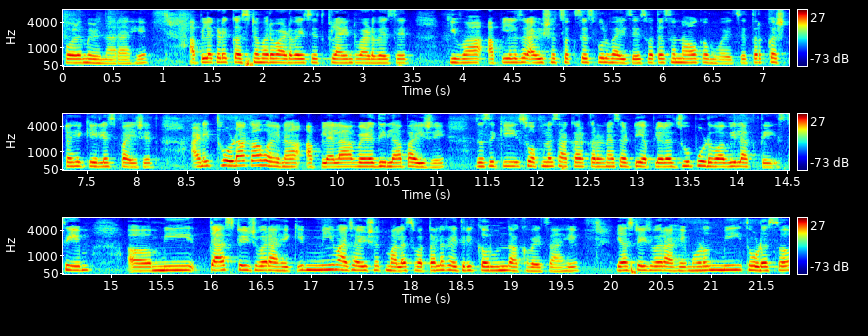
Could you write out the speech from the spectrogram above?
फळ मिळणार आहे. आपल्याकडे कस्टमर वाढवायचे आहेत क्लायंट वाढवायचे आहेत किंवा आपल्याला जर आयुष्यात सक्सेसफुल व्हायचं आहे स्वतःचं नाव कमवायचं आहे तर कष्ट हे केलेच पाहिजेत. आणि थोडा का होईना आपल्याला वेळ दिला पाहिजे. जसं की स्वप्न साकार करण्यासाठी आपल्याला झोप उडवावी लागते. सेम मी त्या स्टेजवर आहे की मी माझ्या आयुष्यात मला स्वतःला काहीतरी करून दाखवायचं आहे या स्टेजवर आहे. म्हणून मी थोडंसं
